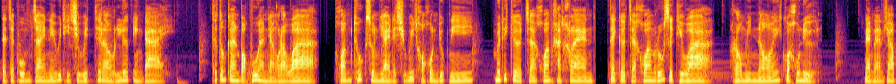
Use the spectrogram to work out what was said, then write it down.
แต่จะภูมิใจในวิถีชีวิตที่เราเลือกเองได้ เธอต้องการบอกผู้อ่านอย่างเราว่า ความทุกข์ส่วนใหญ่ในชีวิตของคนยุคนี้ ไม่ได้เกิดจากความขาดแคลน แต่เกิดจากความรู้สึกที่ว่า เรามีน้อยกว่าคนอื่น ดังนั้นครับ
